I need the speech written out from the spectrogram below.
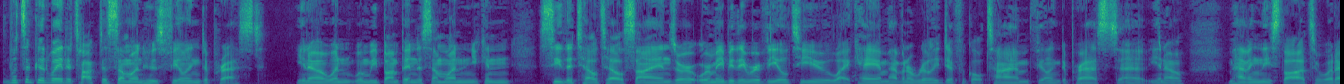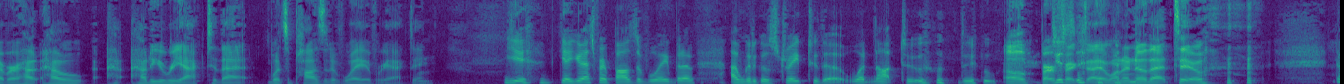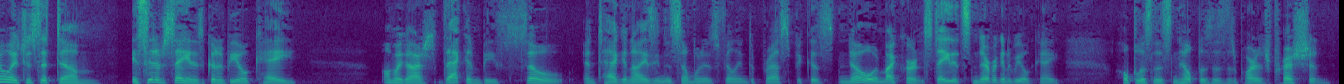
What's a good way to talk to someone who's feeling depressed? You know, when, when we bump into someone, you can see the telltale signs, or, or maybe they reveal to you, like, hey, I'm having a really difficult time feeling depressed. Uh, you know, I'm having these thoughts or whatever. How, how, how do you react to that? What's a positive way of reacting? Yeah, yeah. You asked for a positive way, but I'm I'm going to go straight to the what not to do. Oh, perfect! Just, I want to know that too. no, it's just that um, instead of saying it's going to be okay, Oh my gosh, that can be so antagonizing to someone who's feeling depressed because no, in my current state, it's never going to be okay. Hopelessness and helplessness is a part of depression.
